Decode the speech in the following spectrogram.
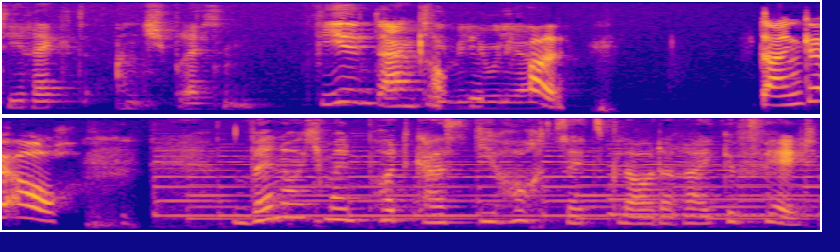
direkt ansprechen. Vielen Dank, liebe Julia. Fall. Danke auch. Wenn euch mein Podcast Die Hochzeitsplauderei gefällt,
